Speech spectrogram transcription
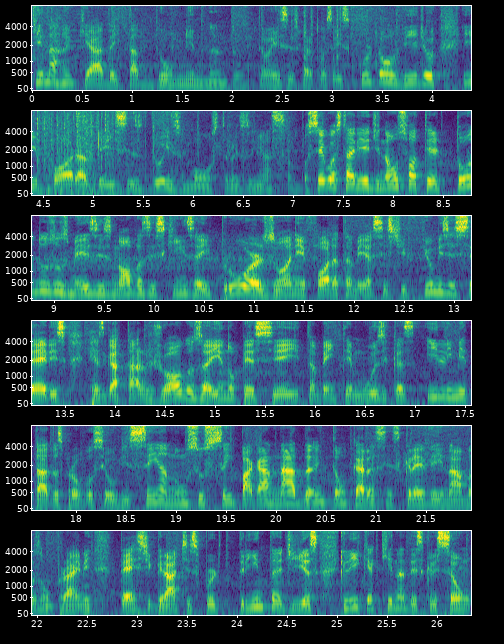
que na ranqueada está dominando. Então é isso, espero que vocês curtam o vídeo e bora ver esses dois monstros em ação. Você gostaria de não só ter todos os meses novas skins aí pro Warzone, fora também assistir filmes e séries, resgatar jogos aí no PC e também ter músicas ilimitadas para você ouvir sem anúncios, sem pagar nada. Então, cara, se inscreve aí na Amazon Prime, teste grátis por 30 dias. Clique aqui na descrição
